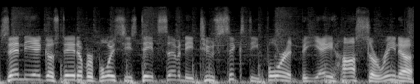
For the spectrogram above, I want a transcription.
San Diego State over Boise State 72 64 at Viejas Arena.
